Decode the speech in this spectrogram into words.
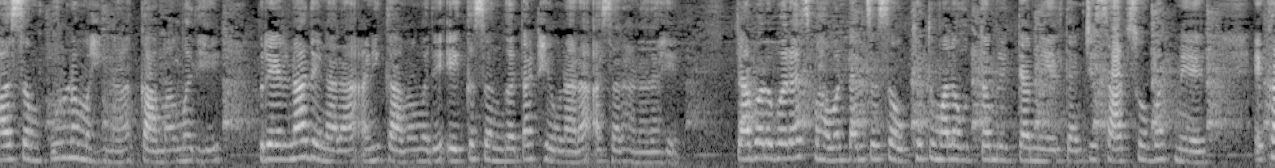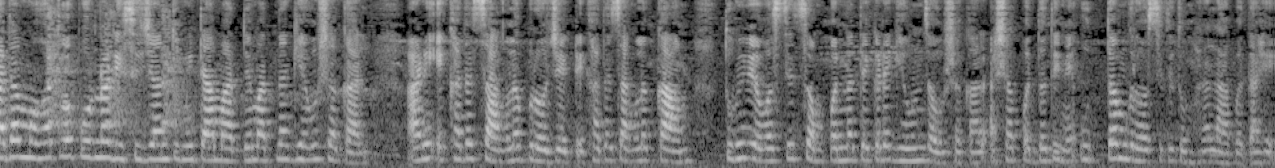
हा संपूर्ण महिना कामामध्ये प्रेरणा देणारा आणि कामामध्ये एकसंगता ठेवणारा असा राहणार आहे. त्याबरोबरच भावंडांचं सौख्य तुम्हाला उत्तमरित्या मिळेल त्यांची साथ सोबत मिळेल. एखादा महत्त्वपूर्ण डिसिजन तुम्ही त्या माध्यमातून घेऊ शकाल. आणि एखादं चांगलं प्रोजेक्ट एखादं चांगलं काम तुम्ही व्यवस्थित संपन्नतेकडे घेऊन जाऊ शकाल अशा पद्धतीने उत्तम ग्रहस्थिती तुम्हाला लाभत आहे.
